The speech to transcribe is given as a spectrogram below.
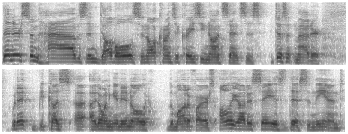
Then there's some halves and doubles and all kinds of crazy nonsenses. It doesn't matter. But it, because I don't want to get into all the, the modifiers, all I got to say is this in the end,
